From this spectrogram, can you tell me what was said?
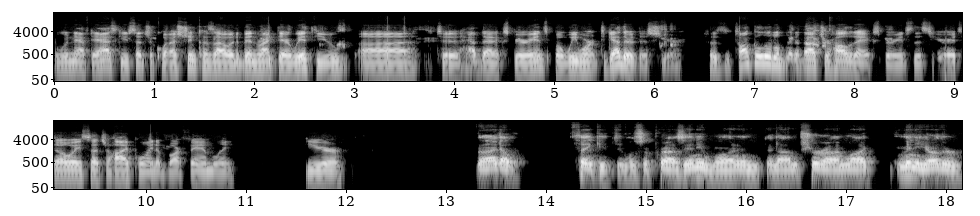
I wouldn't have to ask you such a question because I would have been right there with you uh, to have that experience, but we weren't together this year. So, talk a little bit about your holiday experience this year. It's always such a high point of our family year. I don't think it will surprise anyone, and, and I'm sure I'm like many other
